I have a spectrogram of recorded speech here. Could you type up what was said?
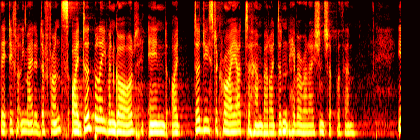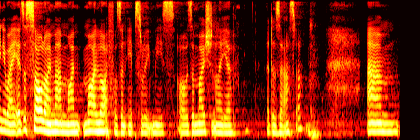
that definitely made a difference. I did believe in God, and I did used to cry out to Him, but I didn't have a relationship with Him. Anyway, as a solo mum, my, my life was an absolute mess. I was emotionally a, a disaster. um,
